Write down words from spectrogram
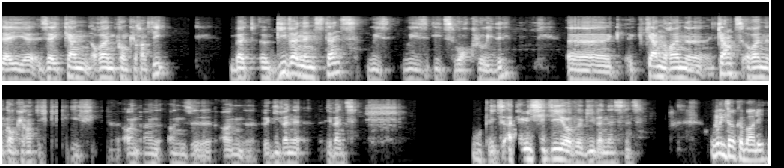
they, uh, they can run concurrently, but a given instance with, with its workflow ID uh, can run, uh, can't run concurrently if, on, on, on, the, on a given event. Okay. It's atomicity of a given instance. We'll talk about it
